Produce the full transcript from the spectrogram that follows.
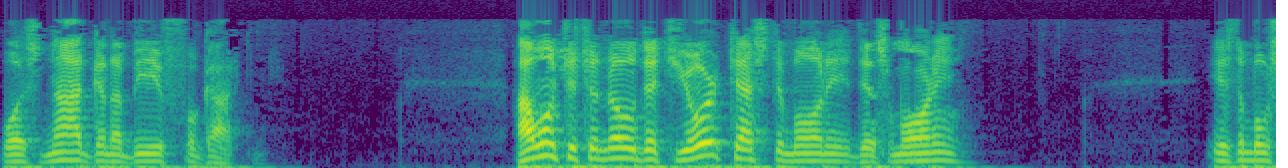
was not going to be forgotten. I want you to know that your testimony this morning is the most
